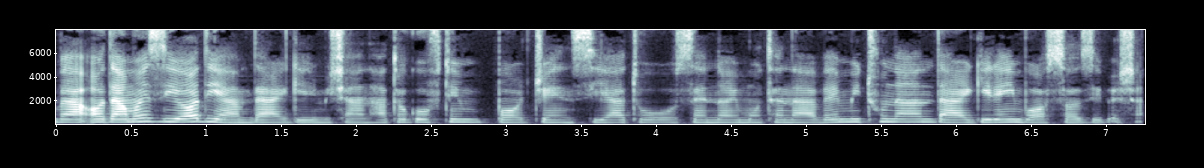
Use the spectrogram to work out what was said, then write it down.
و آدمای زیادی هم درگیر میشن. حتی گفتیم با جنسیت و سنای متنوع می‌تونن درگیر این بازسازی بشن.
